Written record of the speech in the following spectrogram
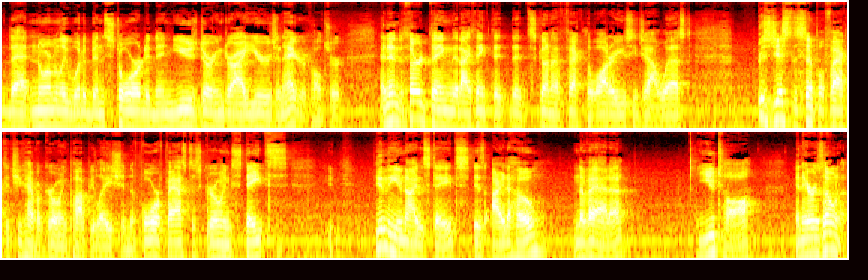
that normally would have been stored and then used during dry years in agriculture. And then the third thing that I think that, that's going to affect the water usage out west is just the simple fact that you have a growing population. The four fastest growing states in the United States is Idaho, Nevada, Utah, and Arizona.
